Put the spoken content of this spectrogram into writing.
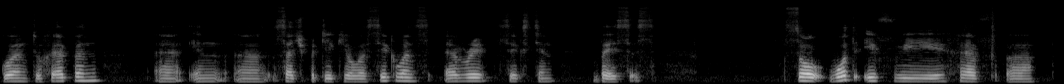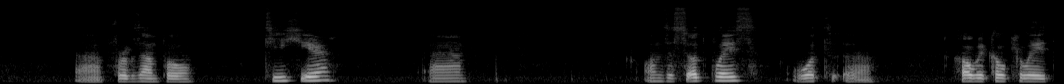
going to happen uh, in uh, such particular sequence every 16 bases. So what if we have, uh, uh for example, T here on the third place, what, how we calculate?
